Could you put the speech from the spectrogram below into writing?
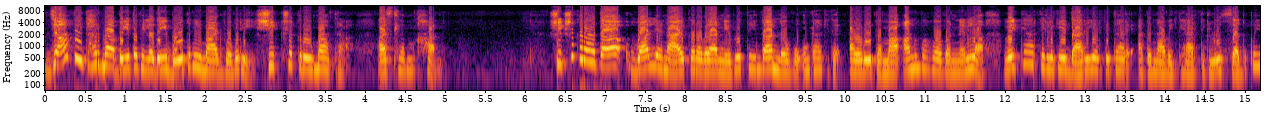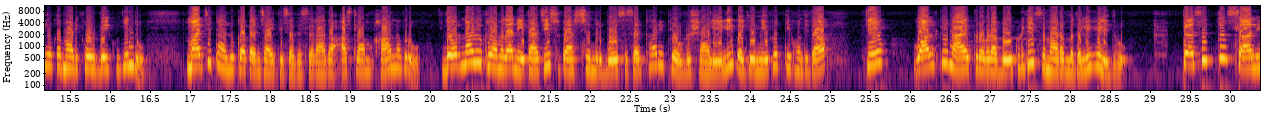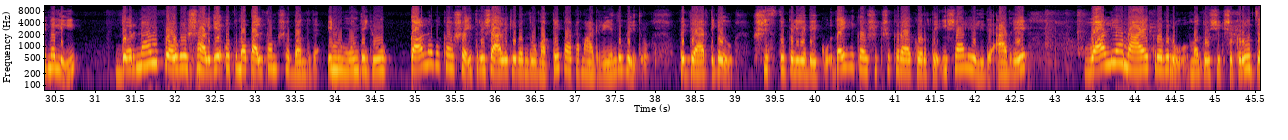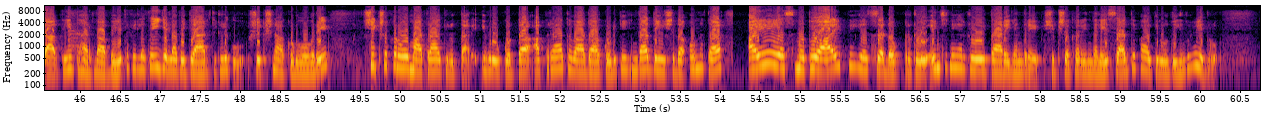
ಜಾತಿ ಧರ್ಮ ಭೇದವಿಲ್ಲದೆ ಬೋಧನೆ ಮಾಡುವವರೇ ಶಿಕ್ಷಕರು ಮಾತ್ರ. ಅಸ್ಲಂ ಖಾನ್. ಶಿಕ್ಷಕರಾದ ವಾಲ್ಯ ನಾಯಕರವರ ನಿವೃತ್ತಿಯಿಂದ ನೋವು ಉಂಟಾಗಿದೆ. ಅವರು ತಮ್ಮ ಅನುಭವವನ್ನೆಲ್ಲ ವಿದ್ಯಾರ್ಥಿಗಳಿಗೆ ದಾರಿ ಎರೆದಿದ್ದಾರೆ ಅದನ್ನ ವಿದ್ಯಾರ್ಥಿಗಳು ಸದುಪಯೋಗ ಮಾಡಿಕೊಳ್ಳಬೇಕು ಎಂದು ಮಾಜಿ ತಾಲೂಕಾ ಪಂಚಾಯಿತಿ ಸದಸ್ಯರಾದ ಅಸ್ಲಾಂ ಖಾನ್ ಅವರು ದೋರ್ನಾಳು ಗ್ರಾಮದ ನೇತಾಜಿ ಸುಭಾಷ್ ಚಂದ್ರ ಬೋಸ್ ಸರ್ಕಾರಿ ಪ್ರೌಢಶಾಲೆಯಲ್ಲಿ ವಯೋ ನಿವೃತ್ತಿ ಹೊಂದಿದ ಕೆ ವಾಲ್ಕೆ ನಾಯಕರವರ ಬೀಳ್ಕೊಡುಗೆ ಸಮಾರಂಭದಲ್ಲಿ ಹೇಳಿದರು. ಪ್ರಸಕ್ತ ಸಾಲಿನಲ್ಲಿ ದೊರ್ನಾಳು ಪ್ರೌಢಶಾಲೆಗೆ ಉತ್ತಮ ಫಲಿತಾಂಶ ಬಂದಿದೆ. ಇನ್ನು ಮುಂದೆಯೂ ಕಾಲಾವಕಾಶ ಇದ್ರೆ ಶಾಲೆಗೆ ಬಂದು ಮತ್ತೆ ಪಾಠ ಮಾಡಿರಿ ಎಂದು ಹೇಳಿದರು. ವಿದ್ಯಾರ್ಥಿಗಳು ಶಿಸ್ತು ಕಲಿಯಬೇಕು. ದೈಹಿಕ ಶಿಕ್ಷಕರ ಕೊರತೆ ಈ ಶಾಲೆಯಲ್ಲಿದೆ. ಆದರೆ ವಾಲ್ಯ ನಾಯಕರವರು ಮತ್ತು ಶಿಕ್ಷಕರು ಜಾತಿ, ಧರ್ಮ, ಭೇದವಿಲ್ಲದೆ ಎಲ್ಲ ವಿದ್ಯಾರ್ಥಿಗಳಿಗೂ ಶಿಕ್ಷಣ ಕೊಡುವವರೇ ಶಿಕ್ಷಕರು ಮಾತ್ರ ಆಗಿರುತ್ತಾರೆ. ಇವರು ಕೊಟ್ಟ ಅಪರಾಧವಾದ ಕೊಡುಗೆಯಿಂದ ದೇಶದ ಉನ್ನತ ಐಎಎಸ್ ಮತ್ತು ಐಪಿಎಸ್ ಡಾಕ್ಟರ್ಗಳು, ಇಂಜಿನಿಯರ್ಗಳು ಇದ್ದಾರೆ ಎಂದರೆ ಶಿಕ್ಷಕರಿಂದಲೇ ಸಾಧ್ಯವಾಗಿರುವುದು ಎಂದು ಹೇಳಿದರು.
